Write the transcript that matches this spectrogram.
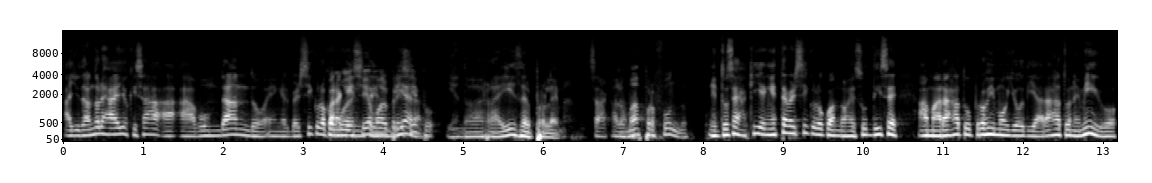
ayudándoles a ellos quizás a, abundando en el versículo para que decíamos al principio, yendo a la raíz del problema. A lo más profundo. Entonces aquí en este versículo cuando Jesús dice amarás a tu prójimo y odiarás a tu enemigo,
